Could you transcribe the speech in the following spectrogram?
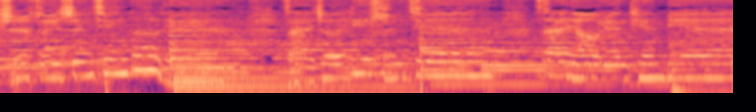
是最深情的脸在这一瞬间在遥远天边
